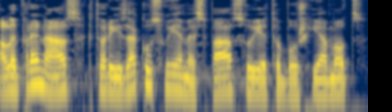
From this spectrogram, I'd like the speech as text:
Ale pre nás, ktorí zakusujeme spásu, je to Božia moc.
